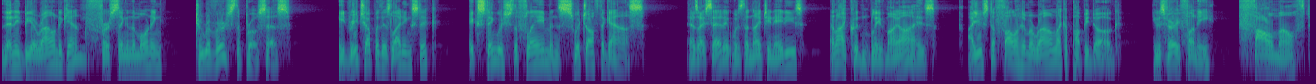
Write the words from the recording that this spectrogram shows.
Then he'd be around again, first thing in the morning, to reverse the process. He'd reach up with his lighting stick, extinguish the flame, and switch off the gas. As I said, it was the 1980s, and I couldn't believe my eyes. I used to follow him around like a puppy dog. He was very funny, foul mouthed,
